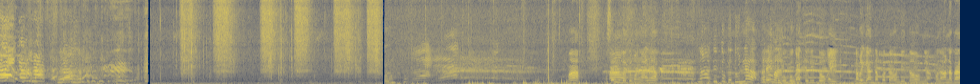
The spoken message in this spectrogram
Ay, ikaw na! Ma, asan mo dato mga anak? Dito, gadula. Ano Alay, man? nagugog ato dito kay nakoy gandang pagkaon dito. Nya, mga na ta.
